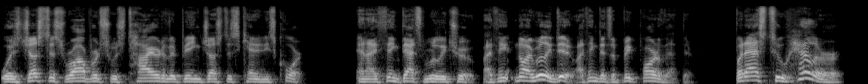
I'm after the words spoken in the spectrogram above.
was Justice Roberts was tired of it being Justice Kennedy's court. And I think that's really true. I think, no, I really do. I think that's a big part of that there. But as to Heller,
